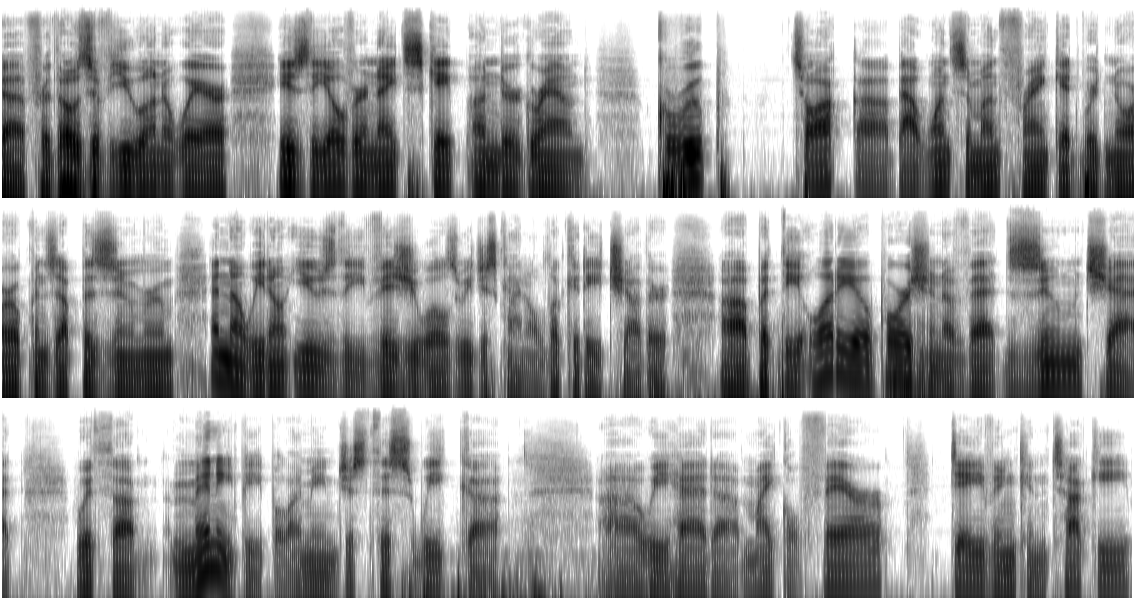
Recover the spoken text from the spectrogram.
uh, for those of you unaware, is the Overnightscape Underground group talk uh, about once a month. Frank Edward Nora opens up a Zoom room. And no, we don't use the visuals, we just kind of look at each other. Uh, but the audio portion of that Zoom chat with uh, many people, I mean, just this week, uh, uh, we had uh, Michael Fair, Dave in Kentucky,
